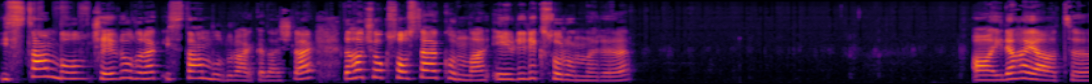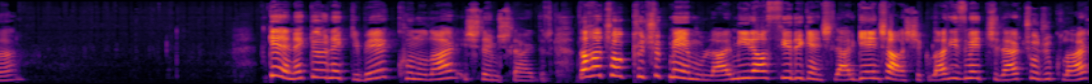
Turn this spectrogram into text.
İstanbul çevre olarak İstanbul'dur arkadaşlar. Daha çok sosyal konular, evlilik sorunları, aile hayatı, gelenek görenek gibi konular işlemişlerdir. Daha çok küçük memurlar, miras yedi gençler, genç aşıklar, hizmetçiler, çocuklar,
